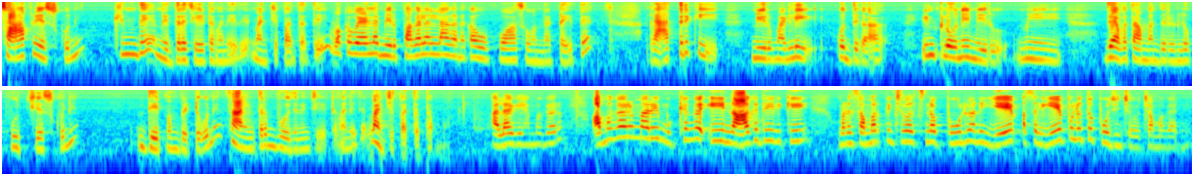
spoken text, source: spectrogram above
చాప వేసుకుని కిందే నిద్ర చేయటం అనేది మంచి పద్ధతి. ఒకవేళ మీరు పగలల్లా కనుక ఉపవాసం ఉన్నట్టయితే రాత్రికి మీరు మళ్ళీ కొద్దిగా ఇంట్లోనే మీరు మీ దేవతా మందిరంలో పూజ చేసుకుని దీపం పెట్టుకుని సాయంత్రం భోజనం చేయటం అనేది మంచి పద్ధతి అమ్మ. అలాగే అమ్మగారు. అమ్మగారు మరి ముఖ్యంగా ఈ నాగదేవికి మనం సమర్పించవలసిన పూలు అని ఏ అసలు ఏ పూలతో పూజించవచ్చు అమ్మగారిని?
